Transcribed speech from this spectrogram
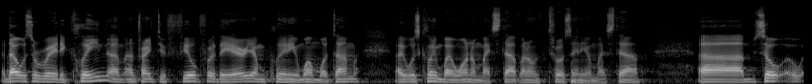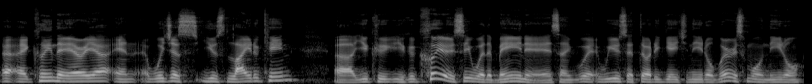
And that was already clean. I'm, I'm, trying to feel for the area. I'm cleaning one more time. It was cleaned by one of my staff. I don't trust any of my staff. Um, so uh, I, I cleaned the area, and we just use lidocaine. Uh, you could you could clearly see where the vein is. And we, we use a 30 gauge needle, very small needle,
